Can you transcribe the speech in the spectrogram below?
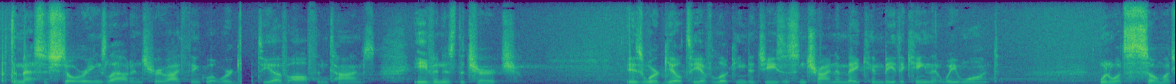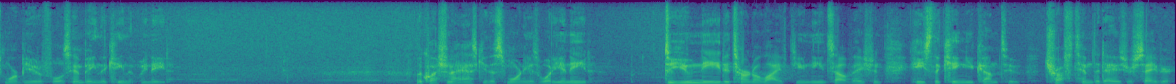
but the message still rings loud and true. I think what we're guilty of oftentimes, even as the church, is we're guilty of looking to Jesus and trying to make him be the king that we want, when what's so much more beautiful is him being the king that we need. The question I ask you this morning is what do you need? Do you need eternal life? Do you need salvation? He's the king you come to. Trust him today as your savior.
